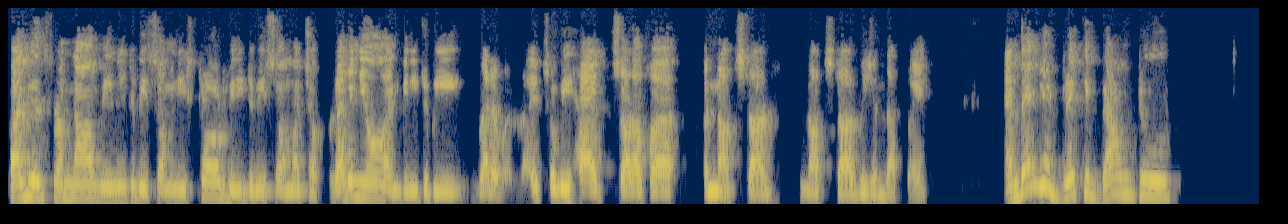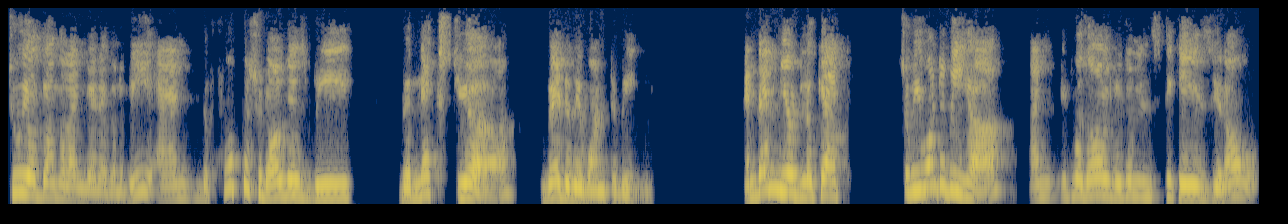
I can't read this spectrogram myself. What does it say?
Five years from now, we need to be so many stores, we need to be so much of revenue, and we need to be wherever, right? So we had sort of a, a North Star, North Star vision that way. And then you break it down to two years down the line where they're going to be. And the focus should always be the next year, where do we want to be? And then you'd look at, so we want to be here and it was all written in stickies, you know,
